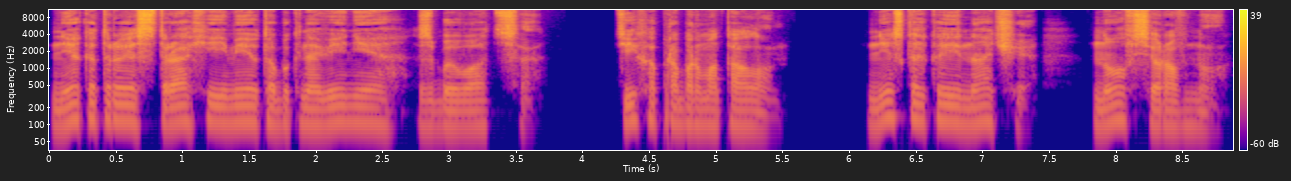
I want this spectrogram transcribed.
«Некоторые страхи имеют обыкновение сбываться», — тихо пробормотал он. «Несколько иначе, но все равно».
